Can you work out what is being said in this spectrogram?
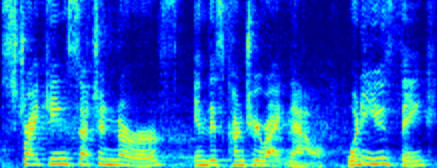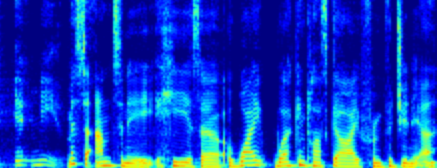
striking such a nerve in this country right now? What do you think it means? Mr. Anthony, he is a, white working class guy from Virginia,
